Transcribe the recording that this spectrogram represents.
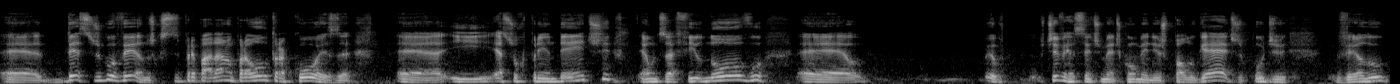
é, desses governos que se prepararam para outra coisa. É, e é surpreendente, é um desafio novo. É, eu estive recentemente com o ministro Paulo Guedes, pude vê-lo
